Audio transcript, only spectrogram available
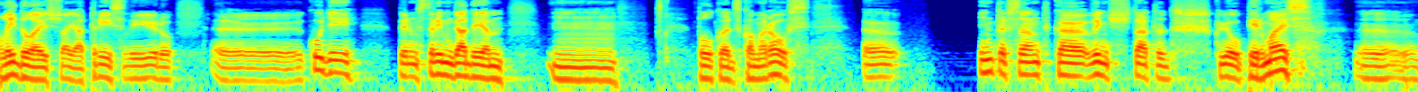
lidojis šajā trīs vīru e, kuģī, pirms trim gadiem mm, Pulkvedis Komarovs. Uh, interesanti, ka viņš tātad kļuva pirmais uh,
